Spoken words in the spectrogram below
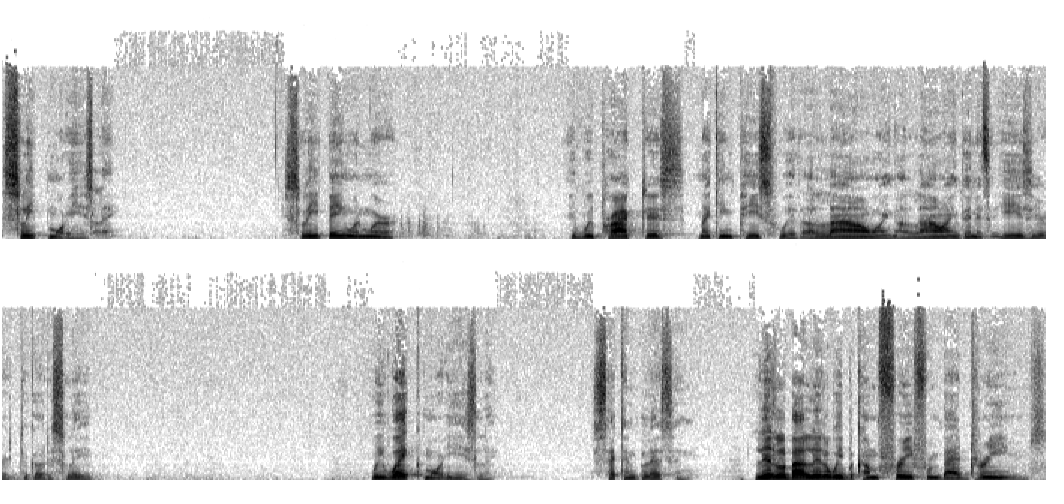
sleep more easily. Sleeping when we're if we practice making peace with, allowing, allowing, then it's easier to go to sleep. We wake more easily. Second blessing. Little by little, we become free from bad dreams,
